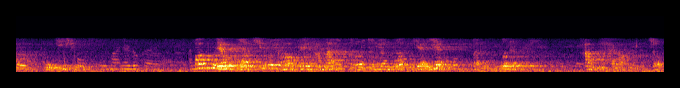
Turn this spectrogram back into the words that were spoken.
的统计系统，帮助联合国气候变化方面谈判和成员国检验本国的碳排放效果。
